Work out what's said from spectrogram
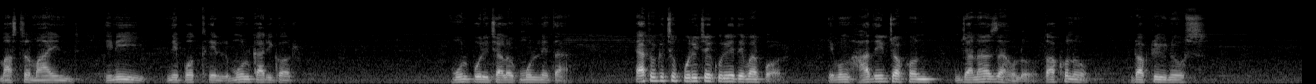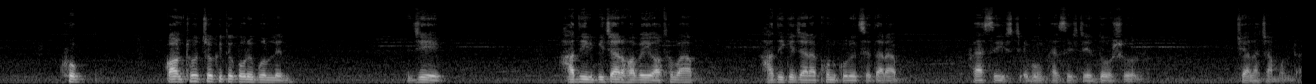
মাস্টার মাইন্ড তিনি নেপথ্যের মূল কারিগর, মূল পরিচালক, মূল নেতা। এত কিছু পরিচয় করিয়ে দেওয়ার পর এবং হাদির যখন জানাজা হলো, তখনও ডক্টর ইউনুস খুব কণ্ঠচকিত করে বললেন যে, হাদির বিচার হবে অথবা হাদিকে যারা খুন করেছে তারা ফ্যাসিস্ট এবং ফ্যাসিস্টের দোসর চেলা চামুন্ডা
